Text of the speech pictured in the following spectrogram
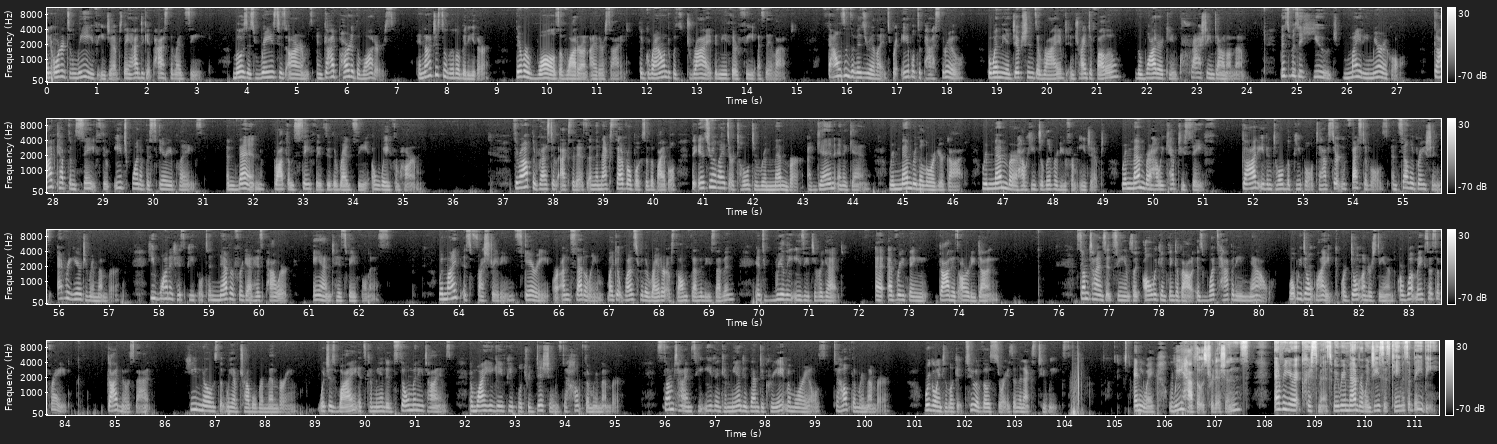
In order to leave Egypt, they had to get past the Red Sea. Moses raised his arms, and God parted the waters. And not just a little bit either. There were walls of water on either side. The ground was dry beneath their feet as they left. Thousands of Israelites were able to pass through, but when the Egyptians arrived and tried to follow, the water came crashing down on them. This was a huge, mighty miracle. God kept them safe through each one of the scary plagues, and then brought them safely through the Red Sea away from harm. Throughout the rest of Exodus and the next several books of the Bible, the Israelites are told to remember again and again. Remember the Lord your God. Remember how he delivered you from Egypt. Remember how he kept you safe. God even told the people to have certain festivals and celebrations every year to remember. He wanted his people to never forget his power and his faithfulness. When life is frustrating, scary, or unsettling, like it was for the writer of Psalm 77, it's really easy to forget everything God has already done. Sometimes it seems like all we can think about is what's happening now, what we don't like or don't understand, or what makes us afraid. God knows that. He knows that we have trouble remembering, which is why it's commanded so many times and why He gave people traditions to help them remember. Sometimes He even commanded them to create memorials to help them remember. We're going to look at two of those stories in the next two weeks. Anyway, we have those traditions. Every year at Christmas, we remember when Jesus came as a baby.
